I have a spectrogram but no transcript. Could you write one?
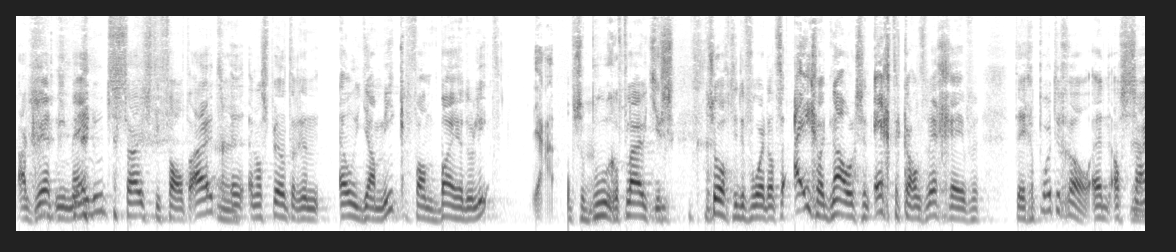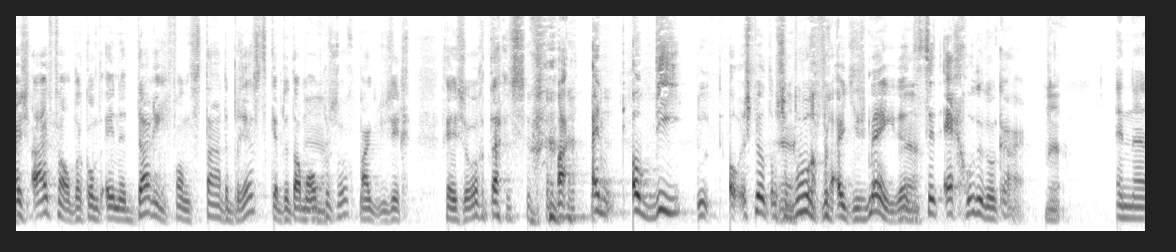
Aguert niet meedoet. Saïs die valt uit. en dan speelt er een El Yamik van Valladolid ja, op zijn boerenfluitjes zorgt hij ervoor dat ze eigenlijk nauwelijks een echte kans weggeven tegen Portugal. En als Saïs uitvalt, dan komt een Darry van Stade Brest. Ik heb het allemaal opgezocht, maakt u zich geen zorgen thuis. maar, en ook die speelt op zijn boerenfluitjes mee. Dat, zit echt goed in elkaar. En uh,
